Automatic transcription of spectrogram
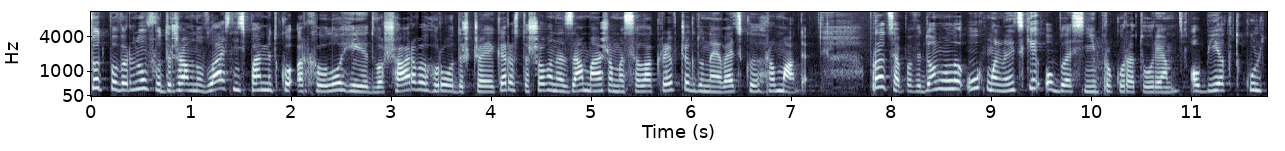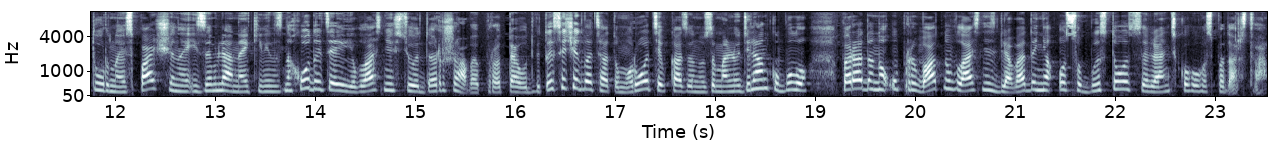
Суд повернув у державну власність пам'ятку археології Двошарове городище, яке розташоване за межами села Кривчик Дунаєвецької громади. Про це повідомили у Хмельницькій обласній прокуратурі. Об'єкт культурної спадщини і земля, на якій він знаходиться, є власністю держави. Проте у 2020 році вказану земельну ділянку було передано у приватну власність для ведення особистого селянського господарства.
